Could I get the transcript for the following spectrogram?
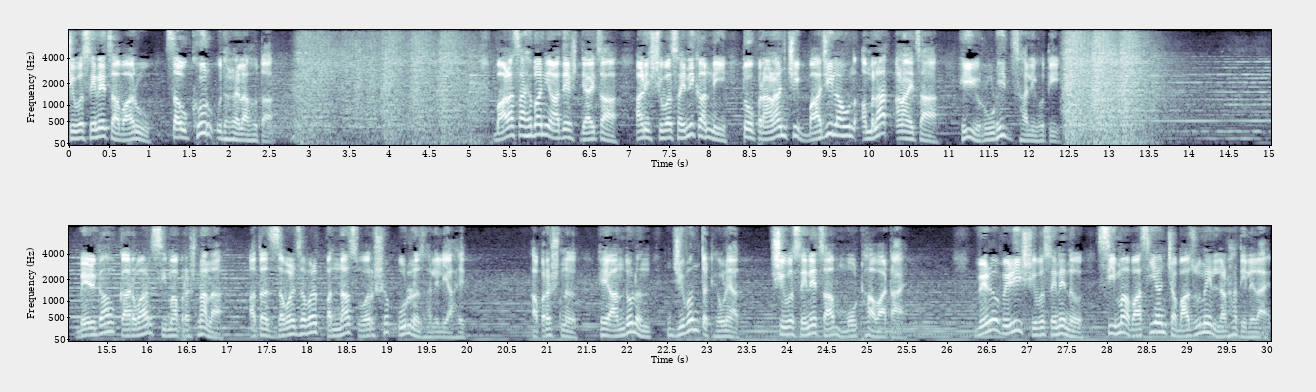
शिवसेनेचा वारू चौखूर उधळला होता. बाळासाहेबांनी आदेश द्यायचा आणि शिवसैनिकांनी तो प्राणांची बाजी लावून अंमलात आणायचा ही रूढीच झाली होती. बेळगाव कारवार सीमा प्रश्नाला आता जवळजवळ पन्नास वर्ष पूर्ण झालेली आहेत. हा प्रश्न हे आंदोलन जिवंत ठेवण्यात शिवसेनेचा मोठा वाटा आहे. वेळोवेळी शिवसेनेनं सीमावासियांच्या बाजूने लढा दिलेला आहे.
